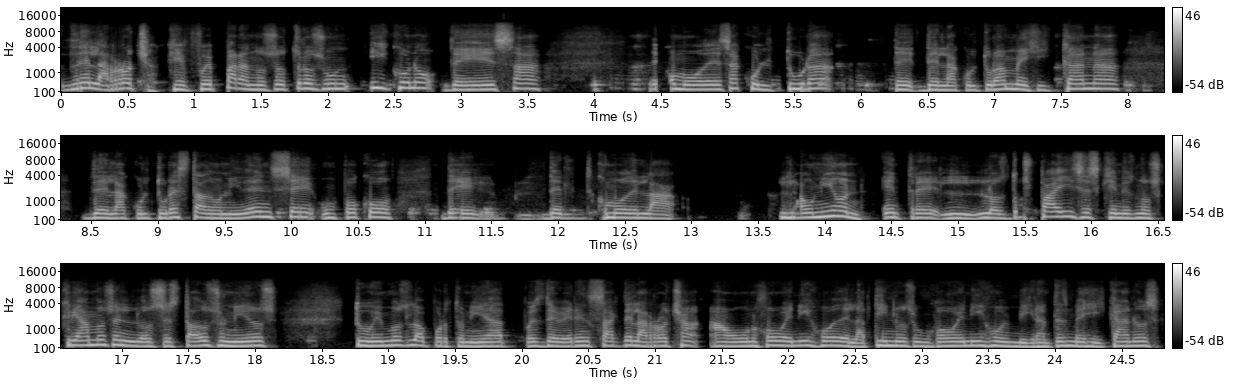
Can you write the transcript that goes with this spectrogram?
de la Rocha, que fue para nosotros un ícono de esa, como de esa cultura, de, de, la cultura mexicana, de la cultura estadounidense, un poco de, de como de la la unión entre los dos países, quienes nos criamos en los Estados Unidos, tuvimos la oportunidad pues de ver en Sac de la Rocha a un joven hijo de latinos, un joven hijo de inmigrantes mexicanos,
